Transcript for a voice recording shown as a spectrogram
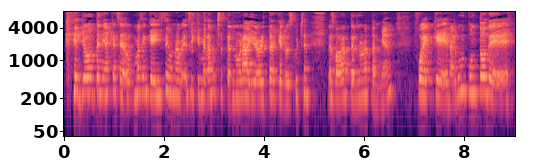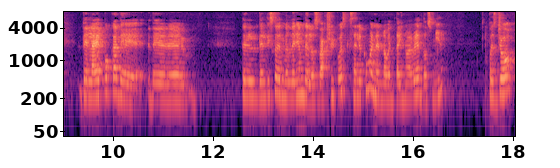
que yo tenía que hacer, o más bien que hice una vez y que me da mucha ternura y ahorita que lo escuchen les va a dar ternura también, fue que en algún punto de, de la época de, de- del, del disco de Millennium de los Backstreet Boys, que salió como en el 99, 2000, pues yo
